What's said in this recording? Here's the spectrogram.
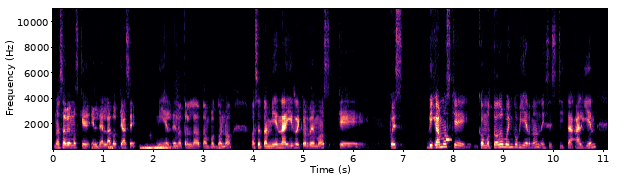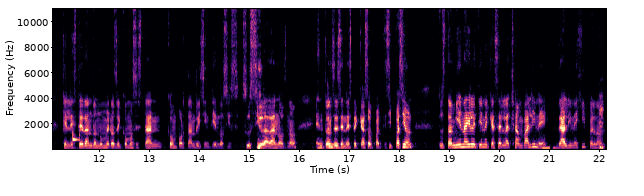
no sabemos que el de al lado qué hace, ni el del otro lado tampoco, ¿no? O sea, también ahí recordemos que, pues, digamos que como todo buen gobierno necesita alguien que le esté dando números de cómo se están comportando y sintiendo sus ciudadanos, ¿no? Entonces, en este caso, participación, pues también ahí le tiene que hacer la chamba al, INE, al INEGI, perdón,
